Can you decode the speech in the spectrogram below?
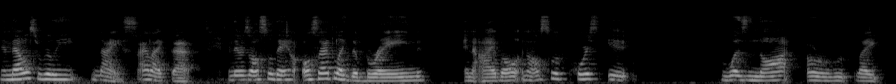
and that was really nice. I like that. And there's also they also had like the brain and eyeball, and also of course it was not a like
